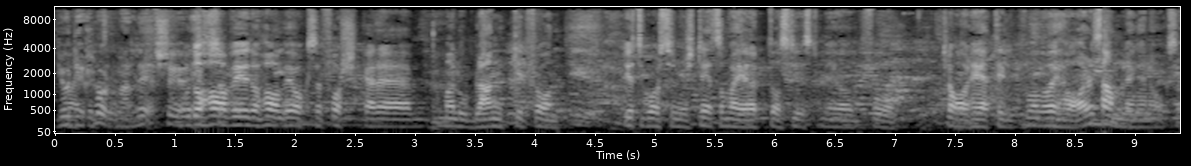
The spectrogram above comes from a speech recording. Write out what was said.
Jo, det är klart man läser. och då har, vi, då har vi också forskare, Malou Blanke från Göteborgs universitet som har hjälpt oss just med att få klarhet till vad vi har i samlingarna också.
